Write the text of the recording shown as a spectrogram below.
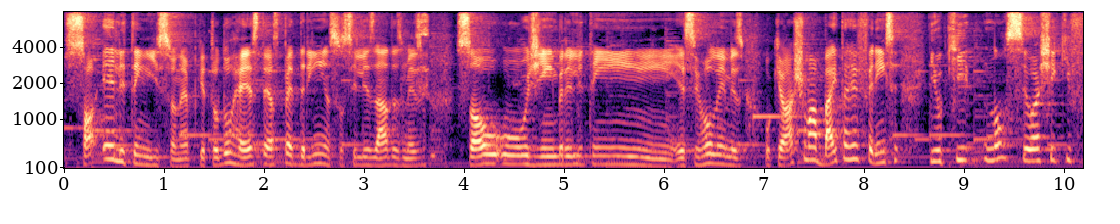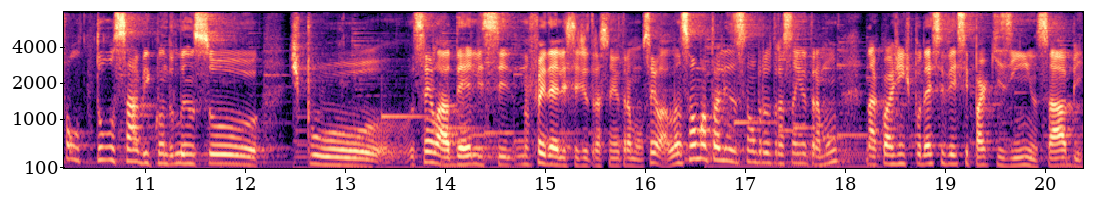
só ele tem isso, né? Porque todo o resto é as pedrinhas fossilizadas mesmo. Só o Ojember ele tem esse rolê mesmo. O que eu acho uma baita referência e o que, nossa, eu achei que faltou, sabe? Quando lançou, tipo, sei lá, DLC, não foi DLC de Ultração e Ultramon, sei lá, lançar uma atualização para Ultração e Ultramon na qual a gente pudesse ver esse parquezinho, sabe?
